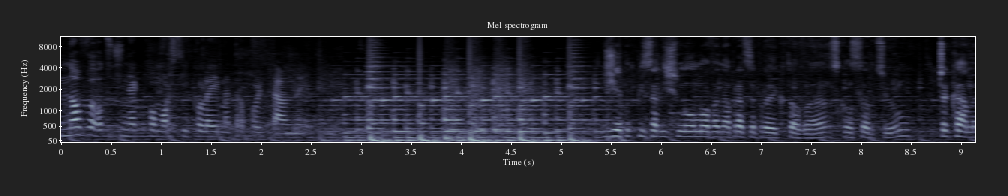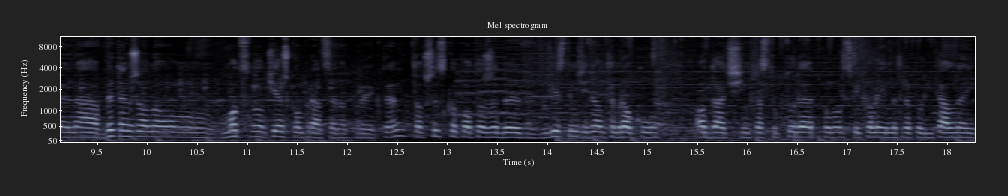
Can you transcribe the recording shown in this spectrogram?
nowy odcinek Pomorskiej Kolei Metropolitalnej. Dzisiaj podpisaliśmy umowę na prace projektowe z konsorcjum. Czekamy na wytężoną, mocną, ciężką pracę nad projektem. To wszystko po to, żeby w 2029 roku oddać infrastrukturę Pomorskiej Kolei Metropolitalnej,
